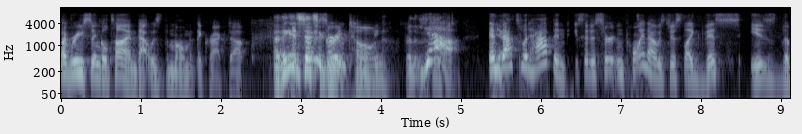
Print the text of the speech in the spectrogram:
Every single time that was the moment they cracked up. I think it and sets at a a great tone for the movie. Yeah. And Yeah. that's what happened. Is at a certain point I was just like, this is the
